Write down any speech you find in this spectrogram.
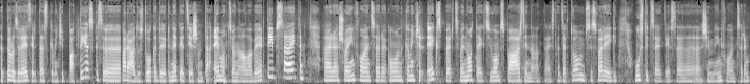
tad tur uzreiz ir tas, ka viņš ir patiess, kas uh, parāda uz to, ka ir nepieciešama tā emocionālā vērtība saite ar šo influenceri, un ka viņš ir eksperts vai noteikts joms pārzinātājs. Līdz ar to mums ir svarīgi uzticēties uh, šim influencerim.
